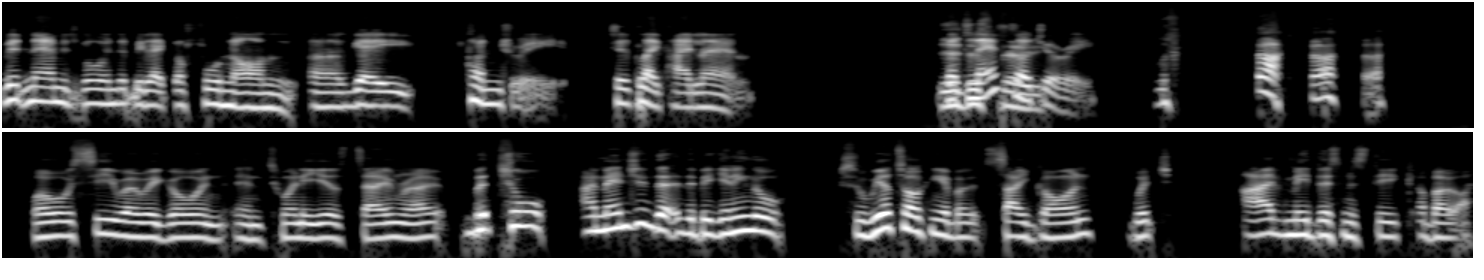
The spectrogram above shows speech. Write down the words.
Vietnam is going to be like a full on uh, gay country, just like Thailand. Yeah, but less very... surgery. well, we'll see where we go in, in 20 years' time, right? But so I mentioned that at the beginning, though. So we're talking about Saigon, which I've made this mistake about a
